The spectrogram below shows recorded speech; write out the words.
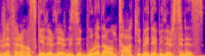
Referans gelirlerinizi buradan takip edebilirsiniz.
